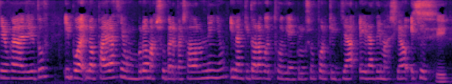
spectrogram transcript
tiene un canal de YouTube y pues los padres hacían bromas súper pesadas a los niños y le han quitado la custodia incluso porque ya era demasiado. Es que Sí,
